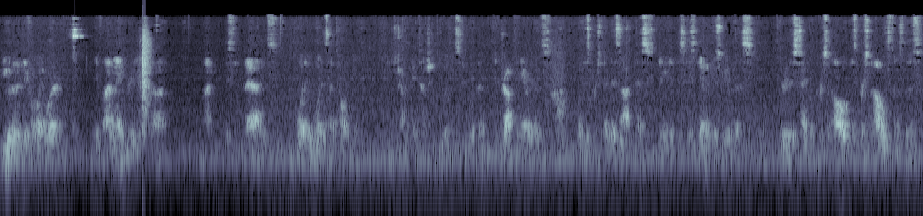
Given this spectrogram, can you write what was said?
view it in a different way. Where if I'm angry, it's not. I'm, this is bad. It's what. What is that telling me? I'm just trying to pay attention to it and see where the and drop the narratives. What this person did this on this. They did this. This. They have a history of this. Through this type of person. Oh, this person always does this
